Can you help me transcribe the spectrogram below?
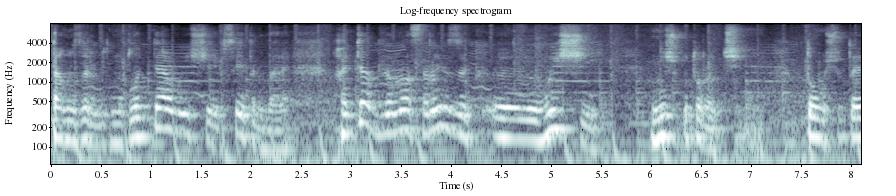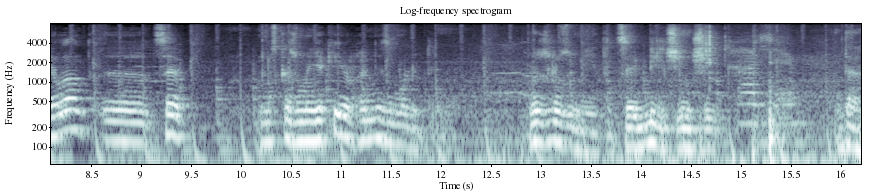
Там і заробітна платня вища, і все і так далі. Хоча для нас ризик е, вищий, ніж у Туреччині. Тому що Таїланд е, це, ну скажімо, який організм у людини. Ви ж розумієте, це більш інший. Азія. Да.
